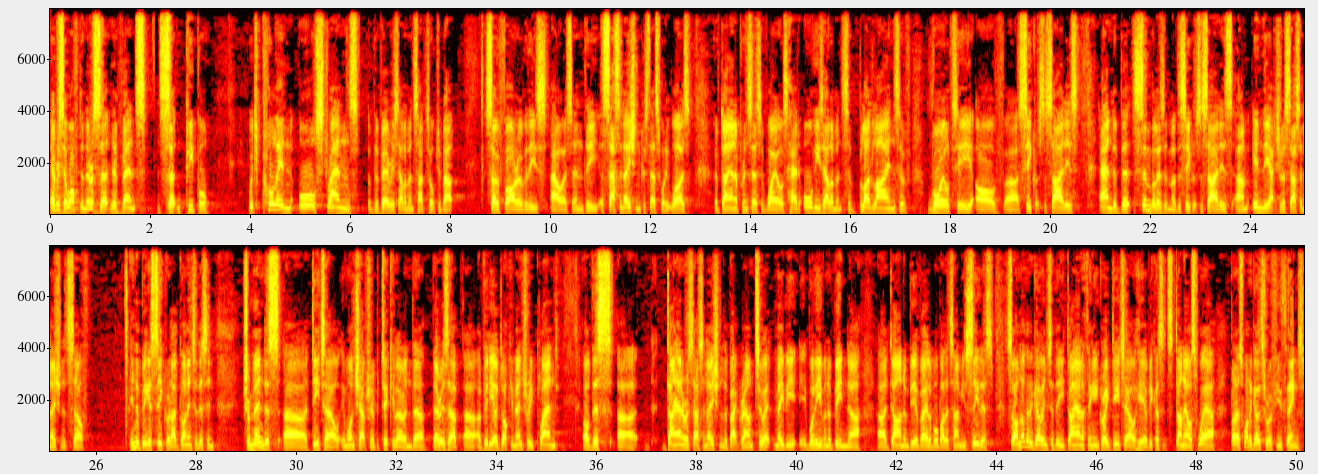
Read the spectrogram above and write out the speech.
every so often there are certain events and certain people which pull in all strands of the various elements I've talked about so far over these hours. And the assassination, because that's what it was, of Diana, Princess of Wales, had all these elements of bloodlines, of royalty, of uh, secret societies, and of the symbolism of the secret societies um, in the actual assassination itself. In The Biggest Secret, I've gone into this in tremendous uh, detail in one chapter in particular, and uh, there is a, a, video documentary planned of this uh, Diana assassination and the background to it. Maybe it will even have been uh, uh, done and be available by the time you see this. So I'm not going to go into the Diana thing in great detail here because it's done elsewhere, but I just want to go through a few things.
